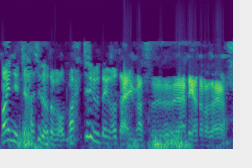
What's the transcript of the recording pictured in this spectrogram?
毎日走る男、マッチューでございます。ありがとうございます。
